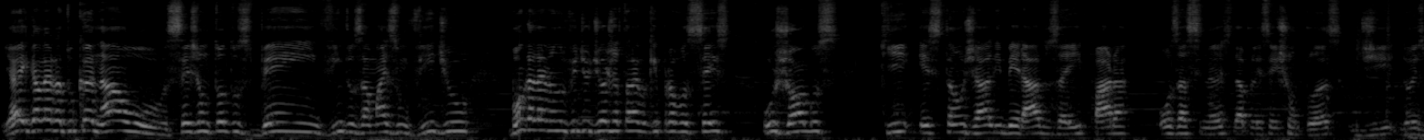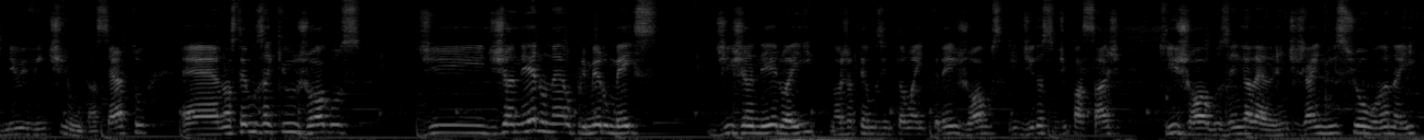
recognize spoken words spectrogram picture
E aí galera do canal, sejam todos bem-vindos a mais um vídeo. Bom galera, no vídeo de hoje eu trago aqui para vocês os jogos que estão já liberados aí para os assinantes da PlayStation Plus de 2021, tá certo? É, nós temos aqui os jogos de, de janeiro, né, o primeiro mês de janeiro aí, nós já temos então aí três jogos e diga-se de passagem, que jogos, hein galera? A gente já iniciou o ano aí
